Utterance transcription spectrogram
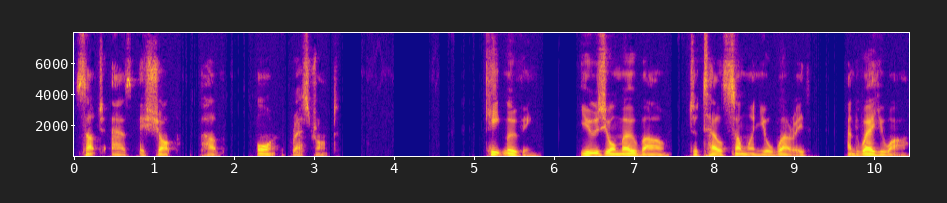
such as a shop, pub, or restaurant. Keep moving. Use your mobile to tell someone you're worried and where you are.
